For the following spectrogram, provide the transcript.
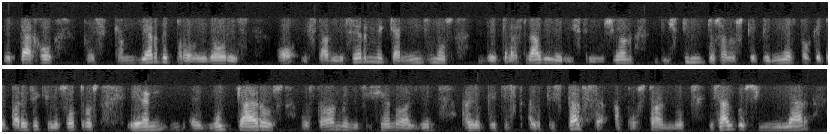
de tajo pues cambiar de proveedores o establecer mecanismos de traslado y de distribución distintos a los que tenías porque te parece que los otros eran eh, muy caros o estaban beneficiando a alguien a lo que a lo que estás apostando es algo similar te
